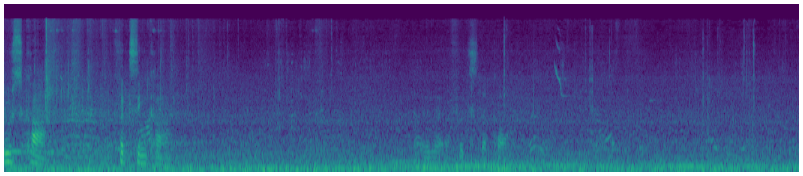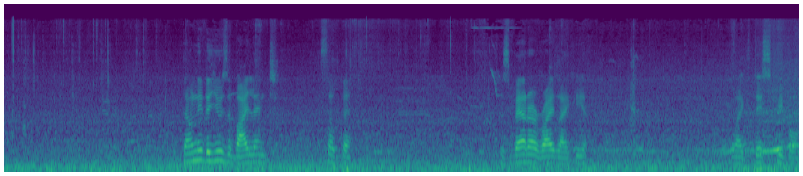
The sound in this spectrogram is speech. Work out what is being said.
used car, fixing car. We gotta fix the car. Don't need to use the bike lane. It's okay. It's better right like here. Like these people.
